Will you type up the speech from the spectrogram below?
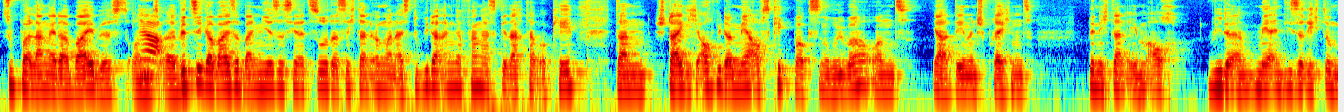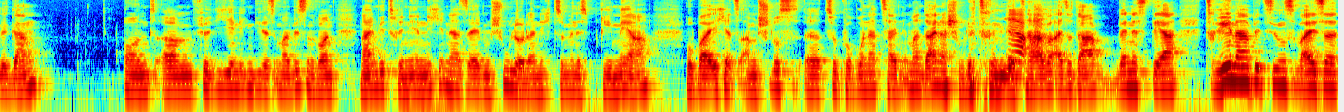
super lange dabei bist. Und Ja. äh, witzigerweise bei mir ist es jetzt so, dass ich dann irgendwann, als du wieder angefangen hast, gedacht habe, okay, dann steige ich auch wieder mehr aufs Kickboxen rüber und ja, dementsprechend bin ich dann eben auch wieder mehr in diese Richtung gegangen. Und ähm, für diejenigen, die das immer wissen wollen, nein, wir trainieren nicht in derselben Schule oder nicht zumindest primär, wobei ich jetzt am Schluss äh, zu Corona-Zeiten immer in deiner Schule trainiert Ja. habe. Also da, wenn es der Trainer bzw.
